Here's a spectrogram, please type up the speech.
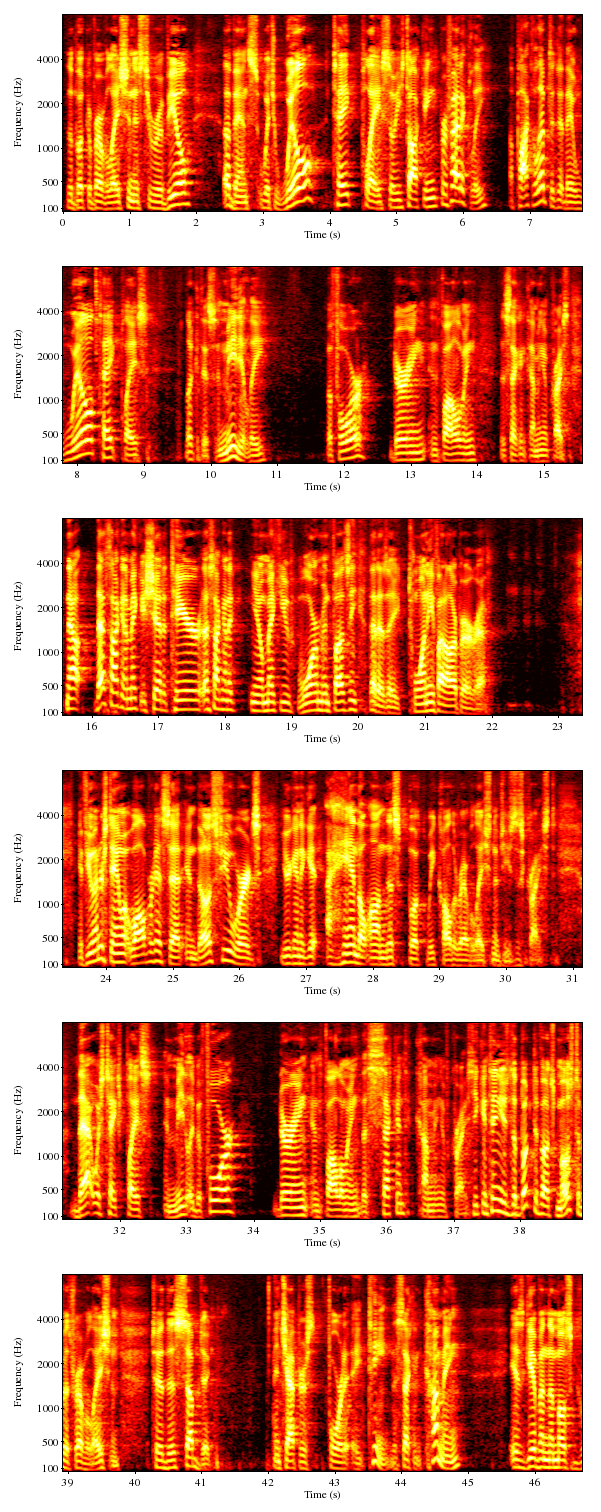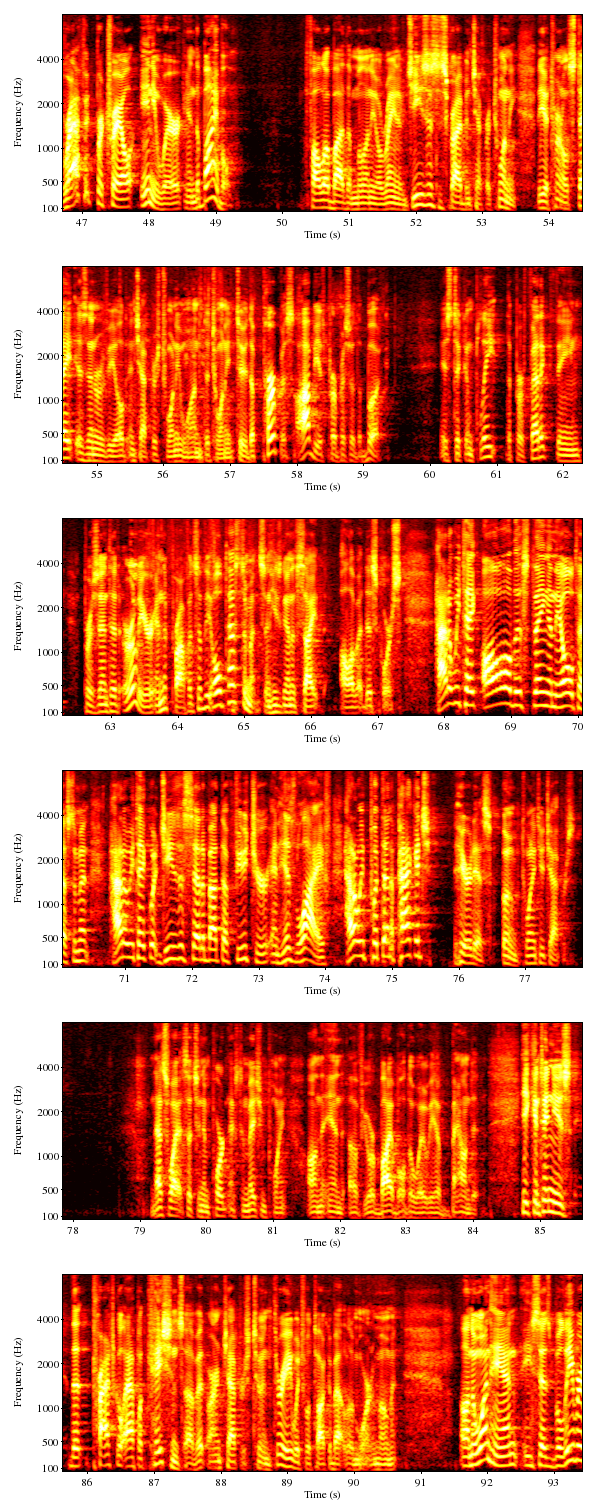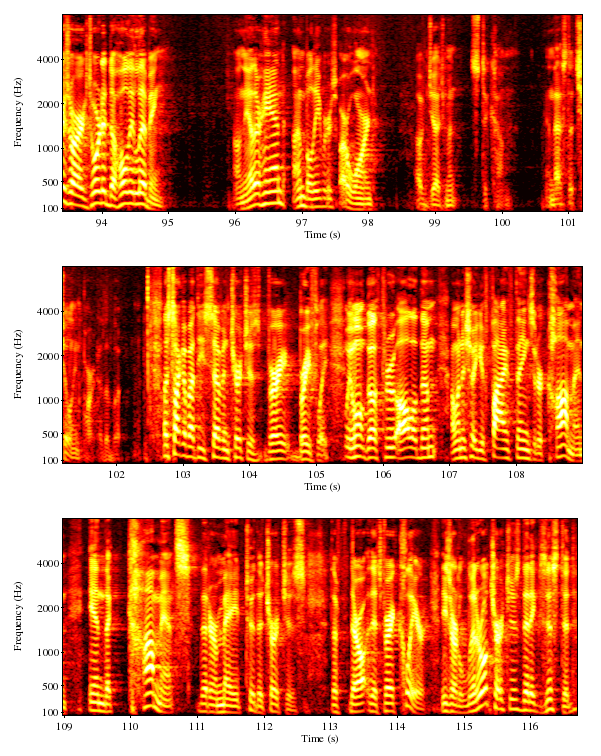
the book of Revelation is to reveal events which will take place. So he's talking prophetically, apocalyptically. They will take place. Look at this immediately before, during, and following the second coming of Christ. Now, that's not going to make you shed a tear. That's not going to, you know, make you warm and fuzzy. That is a $25 paragraph. If you understand what Walvoord has said in those few words, you're going to get a handle on this book we call the Revelation of Jesus Christ. That which takes place immediately before, during, and following the second coming of Christ. He continues, the book devotes most of its revelation to this subject in chapters 4 to 18. The second coming is given the most graphic portrayal anywhere in the Bible, followed by the millennial reign of Jesus, described in chapter 20. The eternal state is then revealed in chapters 21 to 22. The purpose, obvious purpose of the book, is to complete the prophetic theme presented earlier in the prophets of the Old Testaments, and he's going to cite all of Olivet Discourse. How do we take all this thing in the Old Testament? How do we take what Jesus said about the future and his life? How do we put that in a package? Here it is. Boom, 22 chapters. And that's why it's such an important exclamation point on the end of your Bible, the way we have bound it. He continues, the practical applications of it are in chapters 2 and 3, which we'll talk about a little more in a moment. On the one hand, he says believers are exhorted to holy living. On the other hand, unbelievers are warned of judgments to come. And that's the chilling part of the book. Let's talk about these seven churches very briefly. We won't go through all of them. I want to show you five things that are common in the comments that are made to the churches. The, it's very clear. These are literal churches that existed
